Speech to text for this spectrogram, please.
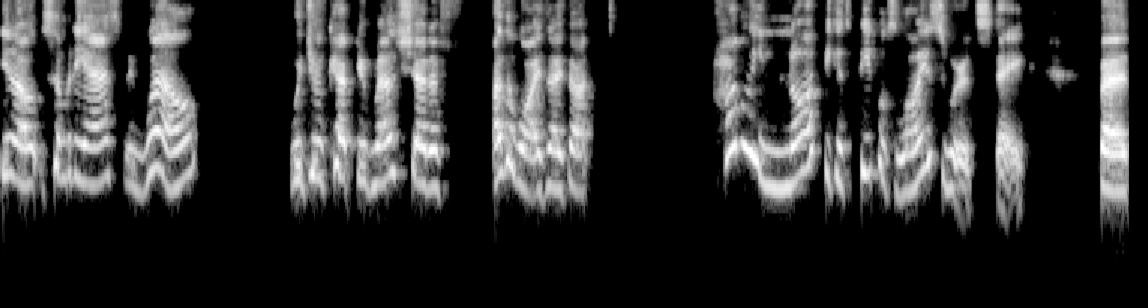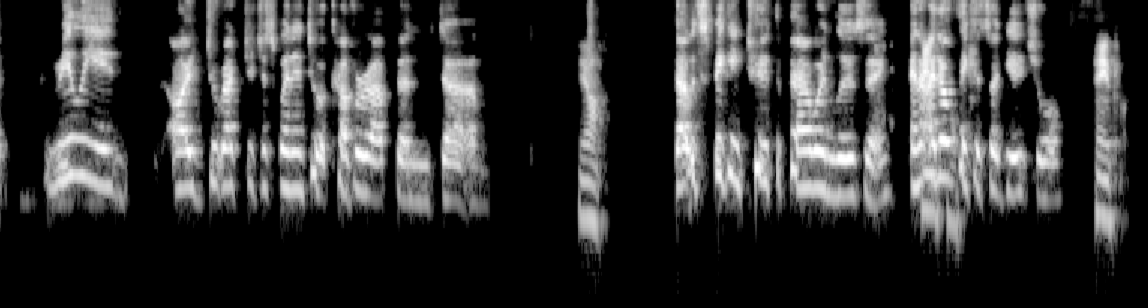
you know, somebody asked me, well, would you have kept your mouth shut if otherwise? And I thought, probably not because people's lives were at stake. But really, our director just went into a cover up and um, yeah that was speaking truth to power and losing and Painful. i don't think it's unusual painful.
